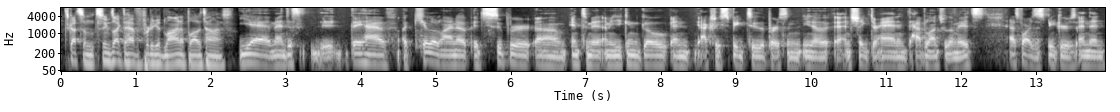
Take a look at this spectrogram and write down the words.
It's got some. Seems like they have a pretty good lineup a lot of times. Yeah, man. Just they have a killer lineup. It's super um, intimate. I mean, you can go and actually speak to the person, you know, and shake their hand and have lunch with them. It's as far as the speakers, and then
